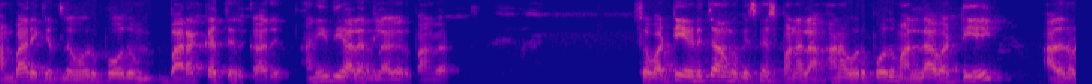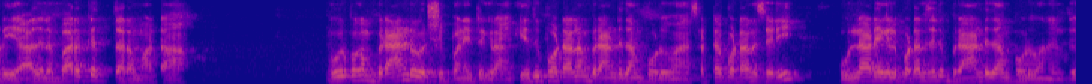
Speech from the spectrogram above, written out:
சம்பாதிக்கிறதுல ஒருபோதும் பறக்கத்து இருக்காது. அநீதியாளர்களாக இருப்பாங்க. ஸோ வட்டி எடுத்து அவங்க பிஸ்னஸ் பண்ணலாம். ஆனா ஒருபோதும் அல்லா வட்டியை அதனுடைய அதுல பறக்கத்து தர மாட்டான். ஒரு பக்கம் பிராண்ட் ஒர்ஷிப் பண்ணிட்டு இருக்கிறாங்க. எது போட்டாலும் பிராண்டு தான் போடுவேன். சட்டை போட்டாலும் சரி உள்ளாடைகள் போட்டாலும் சரி பிராண்டு தான் போடுவேன் என்று.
